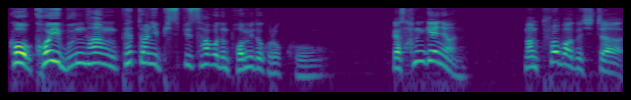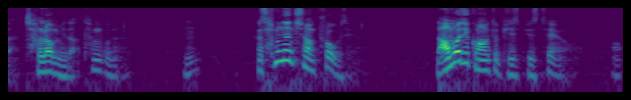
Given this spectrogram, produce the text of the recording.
거, 거의 문항 패턴이 비슷비슷하거든 범위도 그렇고. 그러니까 3개년만 풀어봐도 진짜 잘 나옵니다 탐구는. 응? 3년치만 풀어보세요. 나머지 과목도 비슷비슷해요. 어?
